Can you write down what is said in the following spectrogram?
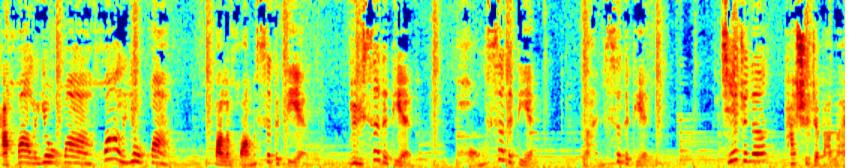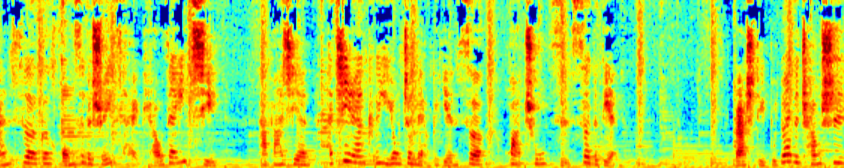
他画了又画，画了又画，画了黄色的点、绿色的点、红色的点、蓝色的点。接着呢，他试着把蓝色跟红色的水彩调在一起。他发现，他既然可以用这两个颜色画出紫色的点。Vashti 不断的尝试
